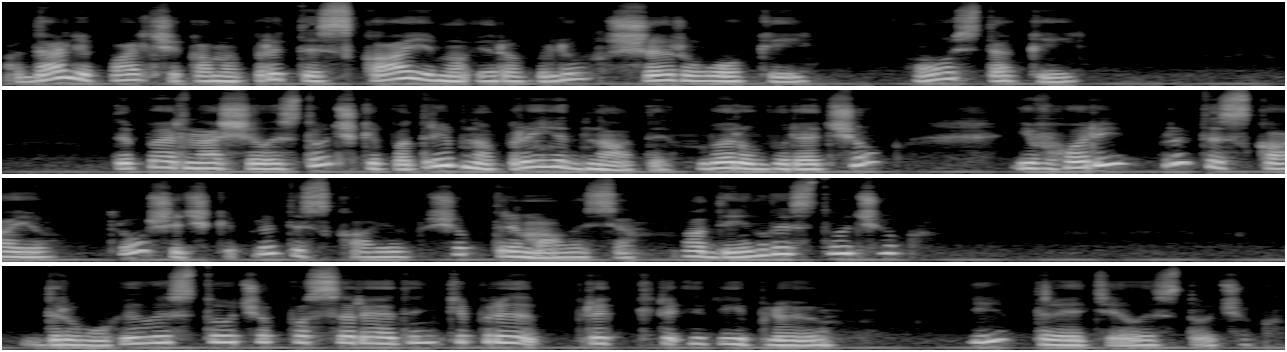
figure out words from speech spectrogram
а далі пальчиками притискаємо і роблю широкий. Ось такий. Тепер наші листочки потрібно приєднати. Беру бурячок і вгорі притискаю, трошечки притискаю, щоб трималося. Один листочок, другий листочок посерединки прикріплюю і третій листочок.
